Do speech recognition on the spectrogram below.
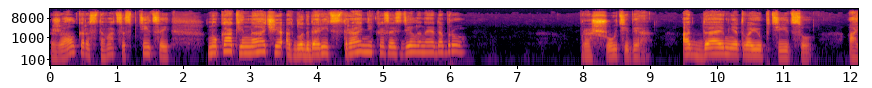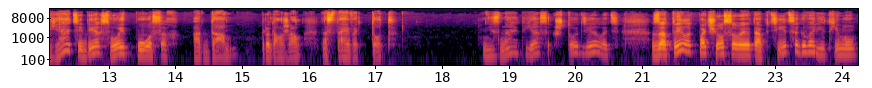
Жалко расставаться с птицей, но как иначе отблагодарить странника за сделанное добро? «Прошу тебя, отдай мне твою птицу, а я тебе свой посох отдам, продолжал настаивать тот. Не знает Ясок, что делать. Затылок почесывает, а птица говорит ему,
